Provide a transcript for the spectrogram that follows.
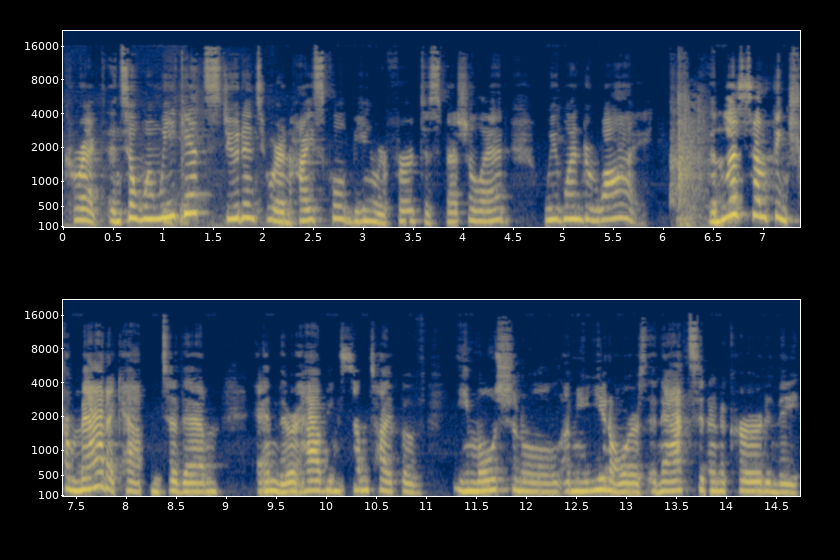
Correct. And so when we mm-hmm. get students who are in high school being referred to special ed, we wonder why. Unless something traumatic happened to them and they're having some type of emotional, I mean, you know, or an accident occurred and they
